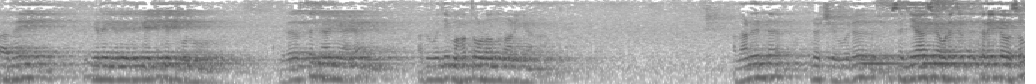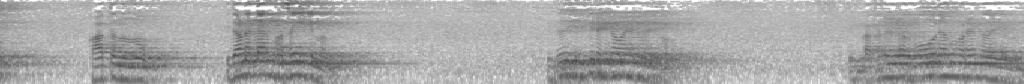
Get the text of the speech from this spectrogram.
കഥയെ ഇങ്ങനെ ഇങ്ങനെ ഇങ്ങനെ കയറ്റി കയറ്റി കൊണ്ടുപോകുന്നു ഗൃഹസ്ഥ ജ്ഞാനിയായ അത് വലിയ മഹത്വമുള്ളതെന്ന് കാണിക്കാനാണ് അതാണ് ഇതിന്റെ ലക്ഷ്യം. ഒരു സന്യാസി അവിടെ ചെന്ന് ഇത്രയും ദിവസം കാത്തു നിന്നു. ഇതാണ് എല്ലാവരും പ്രസംഗിക്കുന്നത്. ഇത് യുക്തിരഹിതമായൊരു കാര്യമാണ് ഈ കഥ കേട്ട അതുപോലെ അങ്ങ് പറയേണ്ട കാര്യമാണ്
